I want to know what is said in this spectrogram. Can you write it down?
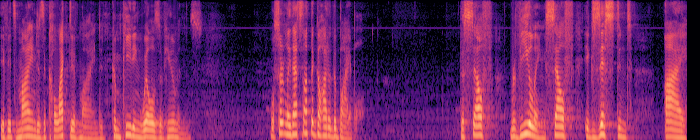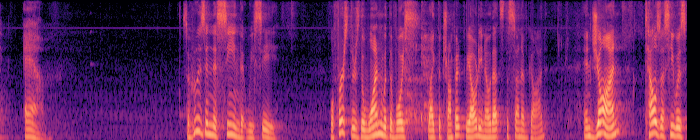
if its mind is a collective mind and competing wills of humans. Well, certainly that's not the God of the Bible. The self revealing, self existent I am. So, who is in this scene that we see? Well, first, there's the one with the voice like the trumpet. We already know that's the Son of God. And John tells us he was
